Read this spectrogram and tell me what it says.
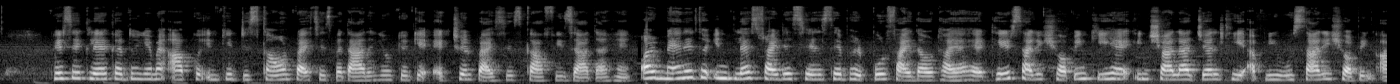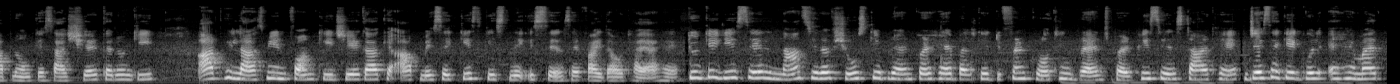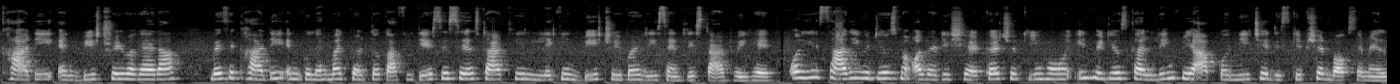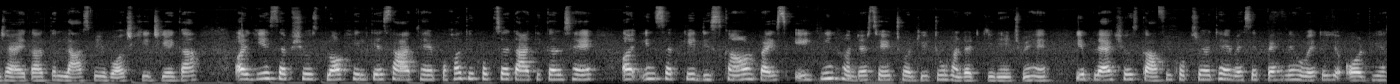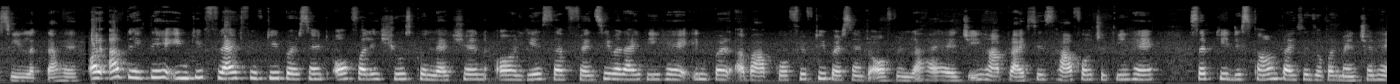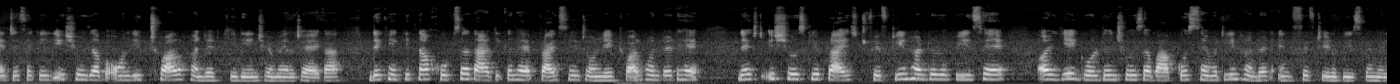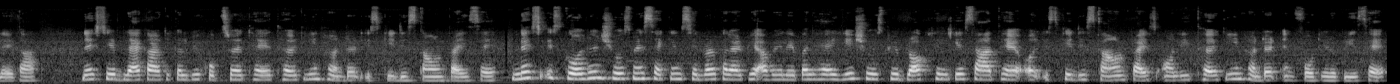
फिर से क्लियर कर दूँ, ये मैं आपको इनकी डिस्काउंट प्राइसेस बता रही हूँ क्योंकि एक्चुअल प्राइसेस काफ़ी ज़्यादा हैं। और मैंने तो इन ब्लेस फ्राइडे सेल से भरपूर फ़ायदा उठाया है। ढेर सारी शॉपिंग की है। इन जल्द ही अपनी वो सारी शॉपिंग आप लोगों के साथ शेयर करूँगी। आप भी लाजमी इन्फॉर्म कीजिएगा कि आप में से किस किस ने इस सेल से फ़ायदा उठाया है। क्योंकि ये सेल ना सिर्फ़ शूज़ के ब्रांड पर है, बल्कि डिफरेंट क्लोथिंग ब्रांड्स पर भी सेल स्टार्ट है। जैसे कि गुल अहमद, खादी एंड बीस्ट्री वगैरह। वैसे खादी एंड गुल अहमद पर तो काफ़ी देर से सेल स्टार्ट थी, लेकिन बीच ट्री पर रिसेंटली स्टार्ट हुई है। और ये सारी वीडियोस मैं ऑलरेडी शेयर कर चुकी हूँ। इन वीडियोस का लिंक भी आपको नीचे डिस्क्रिप्शन बॉक्स में मिल जाएगा तो लास्ट में वॉच कीजिएगा। और ये सब शूज़ ब्लॉक हिल के साथ हैं, बहुत ही खूबसूरत आर्टिकल्स हैं और इन सब की डिस्काउंट प्राइस 1800 से 2200 की रेंज में है। ये ब्लैक शूज़ काफ़ी खूबसूरत है, वैसे पहने हुए तो ये और भी हसीन लगता है। और अब देखते हैं इनकी फ्लैट 50 परसेंट ऑफ़ वाली शूज़ कलेक्शन और ये सब फैंसी वैरायटी है, इन पर अब आपको 50 परसेंट ऑफ़ मिल रहा है। जी हाँ प्राइसेस हाफ़ हो चुकी हैं। सबकी डिस्काउंट प्राइसेस ऊपर मेंशन है, जैसे कि ये शूज़ अब ओनली 1200 की रेंज में मिल जाएगा। देखें कितना खूबसूरत आर्टिकल है प्राइस रेंज ओनली 1200 है। नेक्स्ट इस शूज़ की प्राइस फिफ्टीन हंड्रेड रुपीज़ है और ये गोल्डन शूज़ अब आपको seventeen hundred and fifty rupees में मिलेगा। नेक्स्ट ये ब्लैक आर्टिकल भी खूबसूरत है थर्टीन हंड्रेड इसकी डिस्काउंट प्राइस है। नेक्स्ट इस गोल्डन शूज़ में सेकंड सिल्वर कलर भी अवेलेबल है। ये शूज़ भी ब्लॉक हिल के साथ है और इसकी discount price only thirteen hundred and forty rupees है।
